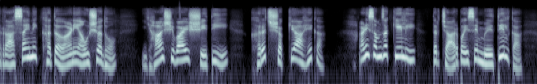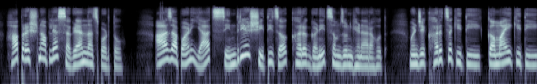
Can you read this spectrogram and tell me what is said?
रासायनिक खतं आणि औषधं ह्याशिवाय शेती खरंच शक्य आहे का? आणि समजा केली तर चार पैसे मिळतील का? हा प्रश्न आपल्या सगळ्यांनाच पडतो. आज आपण यात सेंद्रिय शेतीचं खरं गणित समजून घेणार आहोत. म्हणजे खर्च किती कमाई किती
